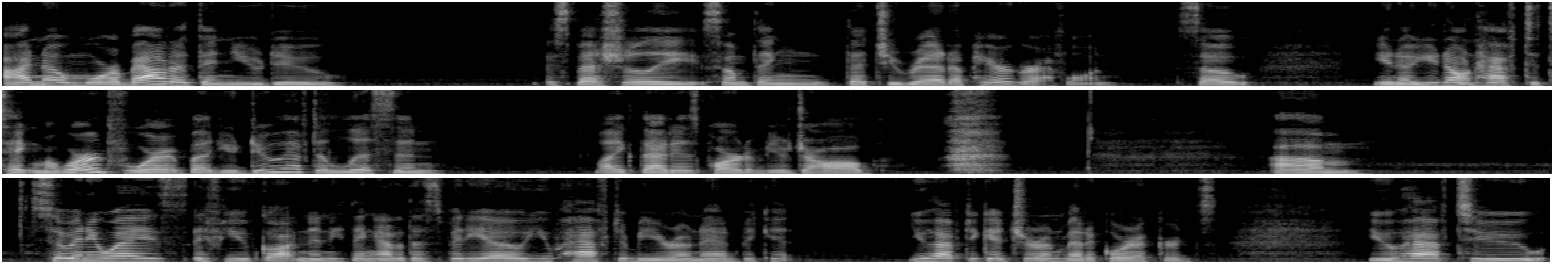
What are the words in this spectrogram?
I know more about it than you do, especially something that you read a paragraph on. So, you know, you don't have to take my word for it, but you do have to listen Like, that is part of your job. um, so, anyways, if you've gotten anything out of this video, you have to be your own advocate. You have to get your own medical records. You have to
